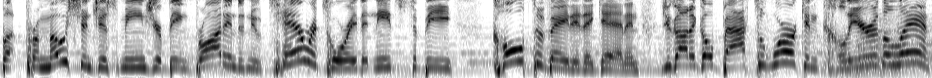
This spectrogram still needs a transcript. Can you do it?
But promotion just means you're being brought into new territory that needs to be cultivated again. And you got to go back to work and clear the land.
